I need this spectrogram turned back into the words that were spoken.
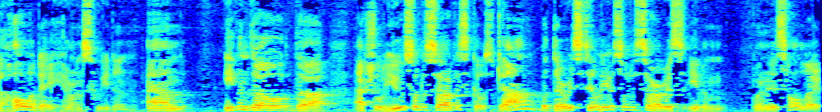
a holiday here in Sweden. And even though the actual use of the service goes down, but there is still use of the service even when it is holiday,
